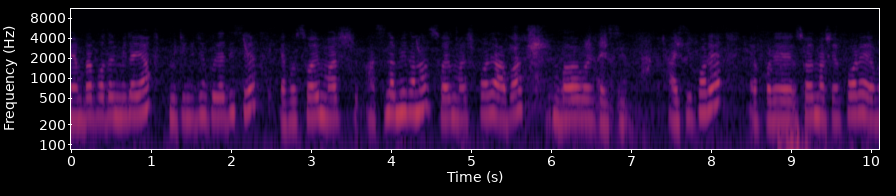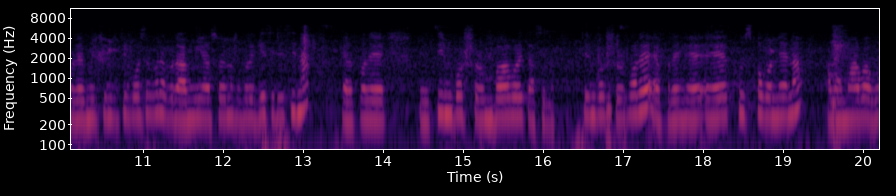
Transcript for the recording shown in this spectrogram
মেম্বার প্রধান মিলাইয়া মিটিং টিটিং করে দিছে। এরপর ছয় মাস আসলাম এখানে, ছয় মাস পরে আবার বাবা বাড়িতে আইসি আইসি পরে, এরপরে ছয় মাসের পরে, এরপরে মিটিং টিটিং করছে পরে, এরপরে আমি আর ছয় মাসের পরে গেছি দিছি না। এরপরে তিন বছর বাবা বাড়িতে আসছিলাম। তিন বছর পরে এরপরে হে হে খোঁজ খবর নেয় না আমার মা বাবা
